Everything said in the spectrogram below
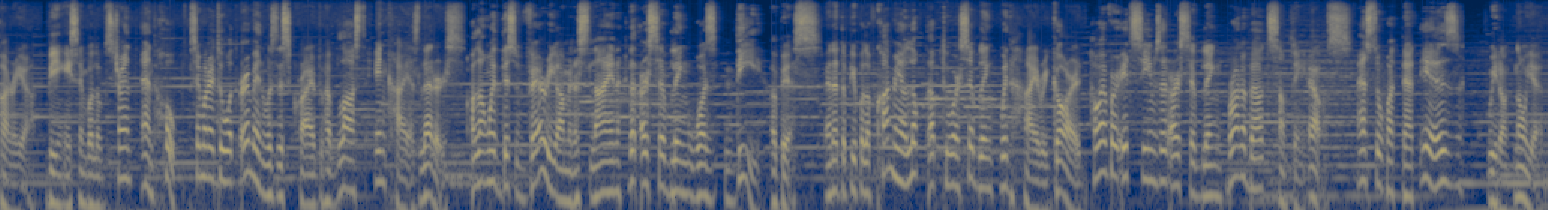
Khaenri'ah, being a symbol of strength and hope, similar to what Irmin was described to have lost in Kaya's letters. Along with this very ominous line that our sibling was the Abyss, and that the people of Khaenri'ah looked up to our sibling with high regard. However, it seems that our sibling brought about something else. As to what that is, we don't know yet.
